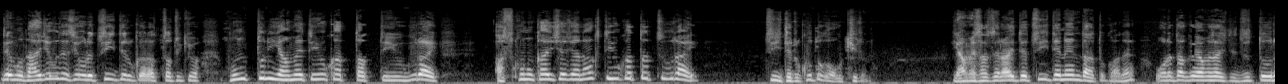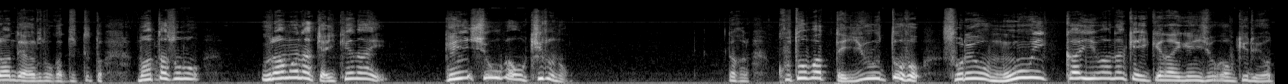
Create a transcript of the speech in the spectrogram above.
でも大丈夫ですよ、俺ついてるからって言った時は、本当に辞めてよかったっていうぐらい、あそこの会社じゃなくてよかったっていうぐらい、ついてることが起きるの。辞めさせられてついてねえんだとかね、俺だけ辞めさせてずっと恨んでやるとかって言ってると、またその、恨まなきゃいけない現象が起きるの。だから言葉って言うと、それをもう一回言わなきゃいけない現象が起きるよ。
